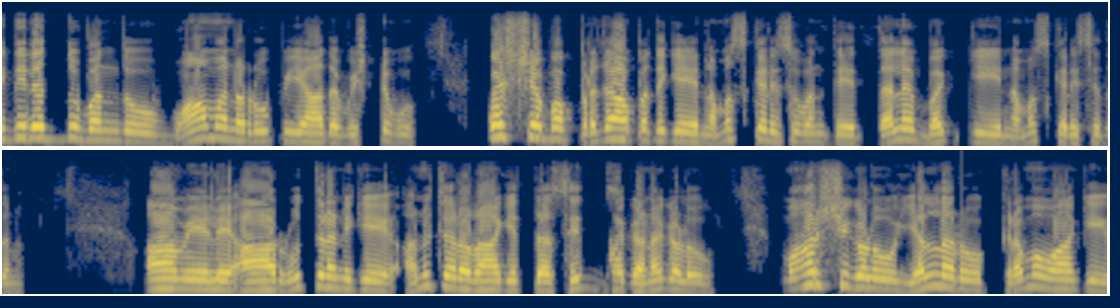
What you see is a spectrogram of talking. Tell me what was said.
ಇದಿರೆದ್ದು ಬಂದು ವಾಮನ ರೂಪಿಯಾದ ವಿಷ್ಣುವು ಕಶ್ಯಪ ಪ್ರಜಾಪತಿಗೆ ನಮಸ್ಕರಿಸುವಂತೆ ತಲೆ ಬಗ್ಗಿ ನಮಸ್ಕರಿಸಿದನು. ಆಮೇಲೆ ಆ ರುದ್ರನಿಗೆ ಅನುಚರರಾಗಿದ್ದ ಸಿದ್ಧ ಗಣಗಳು, ಮಹರ್ಷಿಗಳು ಎಲ್ಲರೂ ಕ್ರಮವಾಗಿ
